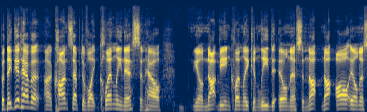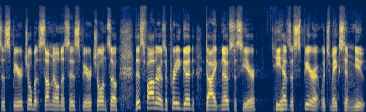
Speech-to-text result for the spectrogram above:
But they did have a, a concept of like cleanliness and how you know not being cleanly can lead to illness and not not all illness is spiritual but some illness is spiritual and so this father has a pretty good diagnosis here he has a spirit which makes him mute.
